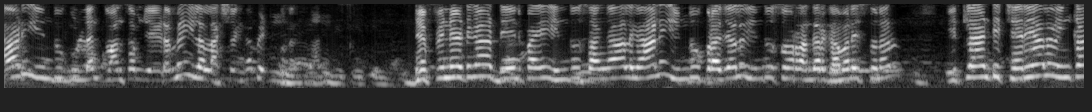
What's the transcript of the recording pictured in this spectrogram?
దాడి హిందూ గుళ్ళని ధ్వంసం చేయడమే ఇలా లక్ష్యంగా పెట్టుకున్నారు. డెఫినెట్గా దీనిపై హిందూ సంఘాలు కానీ హిందూ ప్రజలు హిందూ సోదరు అందరు గమనిస్తున్నారు. ఇట్లాంటి చర్యలు ఇంకా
